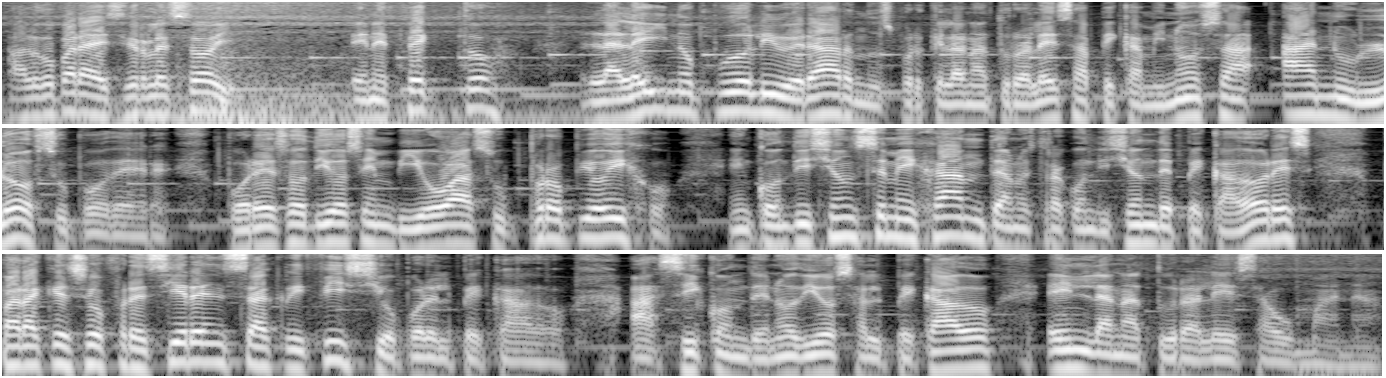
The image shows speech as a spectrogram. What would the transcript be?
Algo para decirles hoy. En efecto, la ley no pudo liberarnos porque la naturaleza pecaminosa anuló su poder. Por eso Dios envió a su propio Hijo, en condición semejante a nuestra condición de pecadores, para que se ofreciera en sacrificio por el pecado. Así condenó Dios al pecado en la naturaleza humana.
